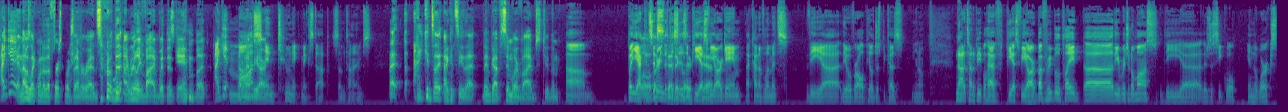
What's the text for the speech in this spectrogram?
I get and that was like one of the first books I ever read. So th- I really reason. vibe with this game, but I get Moss and Tunic mixed up sometimes. I, I could say, I could see that they've got similar vibes to them. Um, but yeah, Well, considering that this is a aesthetically, yeah. PSVR game, that kind of limits the uh, the overall appeal, just because you know not a ton of people have PSVR. But for people who played uh, the original Moss, the uh, there's a sequel in the works.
